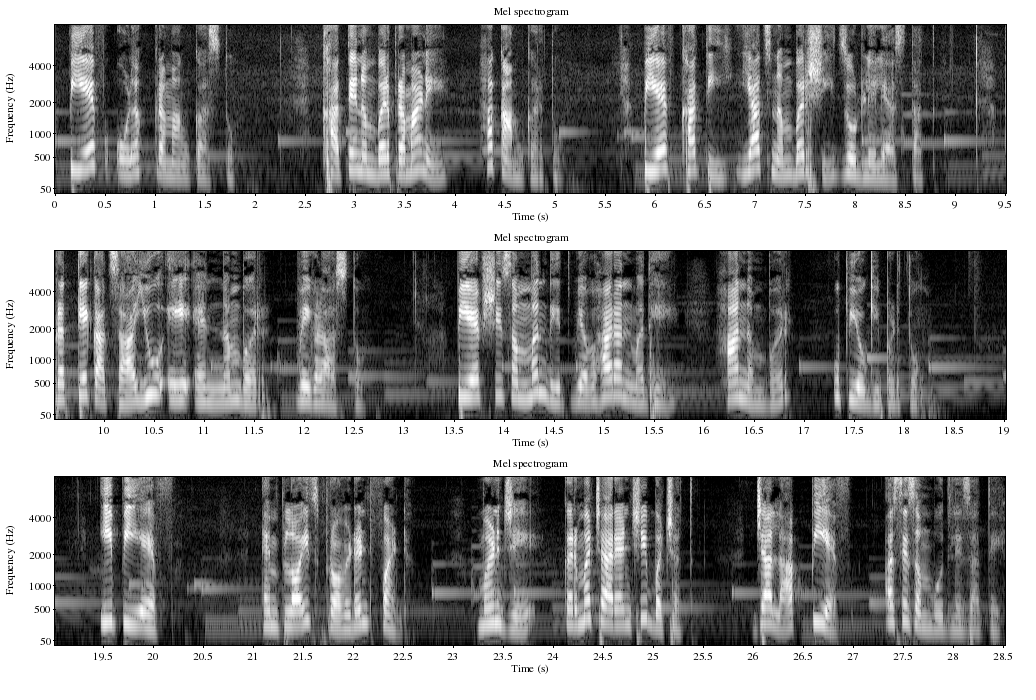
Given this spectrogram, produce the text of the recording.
पी एफ ओळख क्रमांक असतो. खाते नंबरप्रमाणे हा काम करतो. पी एफ खाती याच नंबरशी जोडलेले असतात. प्रत्येकाचा यू ए एन नंबर वेगळा असतो. पी एफशी संबंधित व्यवहारांमध्ये हा नंबर उपयोगी पडतो. E P F employees provident fund म्हणजे कर्मचाऱ्यांची बचत ज्याला पी एफ असे संबोधले जाते.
